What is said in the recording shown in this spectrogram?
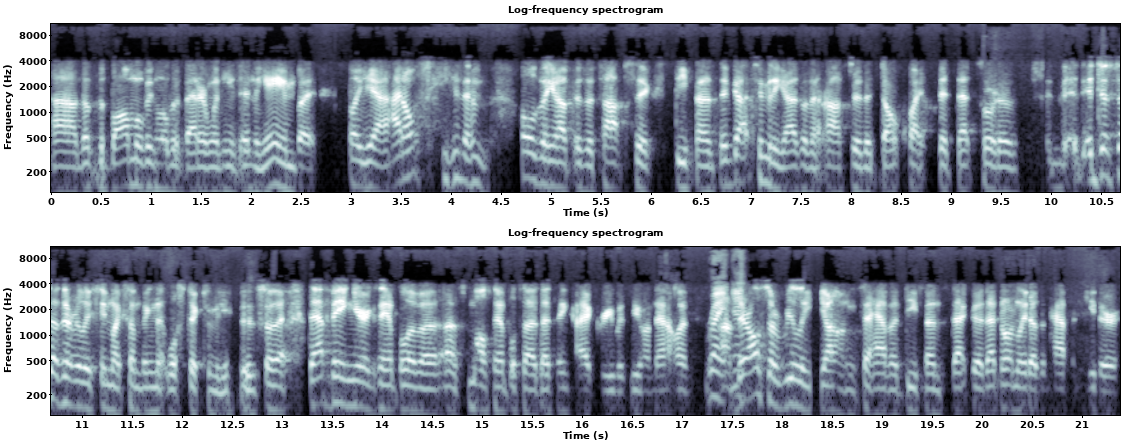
uh, the, the ball moving a little bit better when he's in the game. But, but yeah, I don't see them holding up as a top six defense. They've got too many guys on that roster that don't quite fit that sort of it just doesn't really seem like something that will stick to me. So that, that being your example of a, a small sample size, I think I agree with you on that one. Right. Um, they're also really young to have a defense that good. That normally doesn't happen either.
